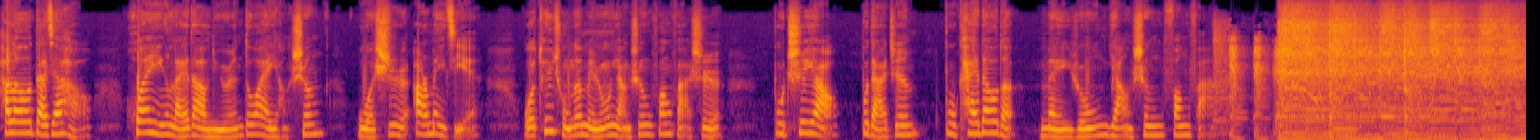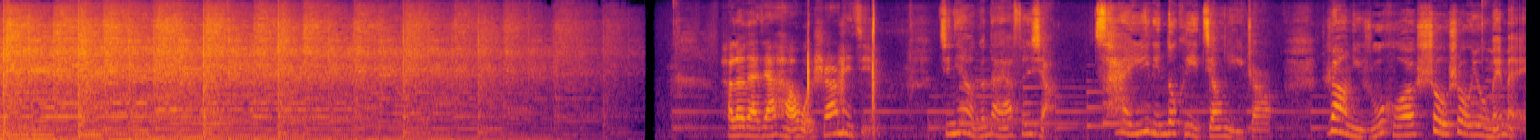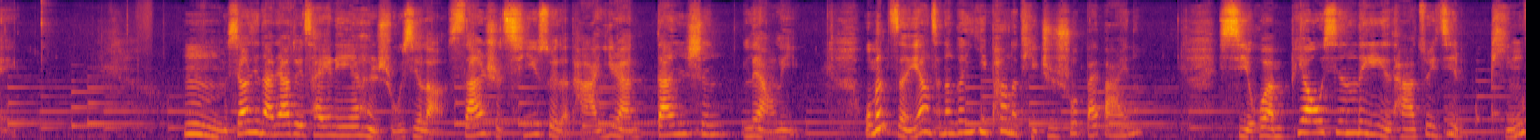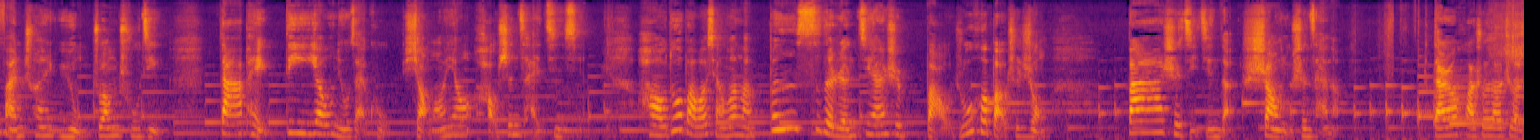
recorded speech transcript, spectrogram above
Hello，大家好，欢迎来到女人都爱养生，我是二妹姐。我推崇的美容养生方法是不吃药、不打针、不开刀的美容养生方法。Hello，大家好，我是二妹姐。今天要跟大家分享，蔡依林都可以教你一招，让你如何瘦瘦又美美。嗯，相信大家对蔡依林也很熟悉了。三十七岁的她依然单身靓丽。我们怎样才能跟易胖的体质说拜拜呢？喜欢标新立异的她最近频繁穿泳装出镜，搭配低腰牛仔裤、小蛮腰，好身材尽显。好多宝宝想问了，奔四的人竟然是保如何保持这种八十几斤的少女身材呢？当然，话说到这里。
